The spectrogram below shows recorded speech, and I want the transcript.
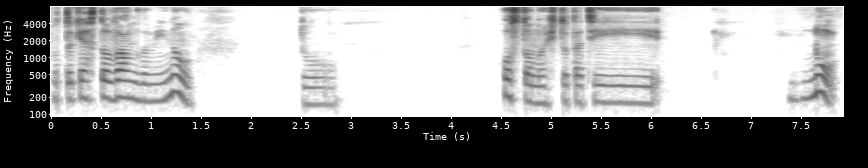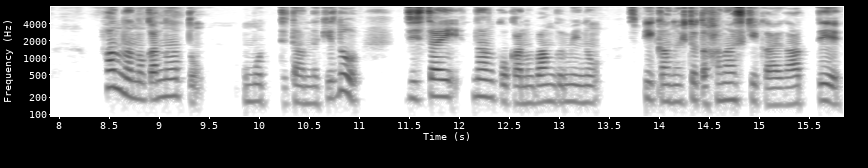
ポッドキャスト番組の、と、ホストの人たちのファンなのかなと思ってたんだけど、実際何個かの番組のスピーカーの人と話す機会があって、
